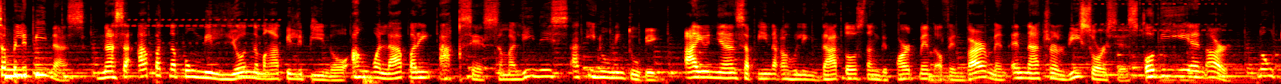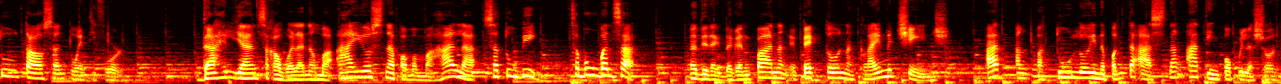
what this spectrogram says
Sa Pilipinas, nasa 40 milyon na mga Pilipino ang wala pa ring access sa malinis at inuming tubig. Ayon yan sa pinakahuling datos ng Department of Environment and Natural Resources o DENR noong 2024. Dahil yan sa kawalan ng maayos na pamamahala sa tubig sa buong bansa na dinagdagan pa ng epekto ng climate change at ang patuloy na pagtaas ng ating populasyon.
